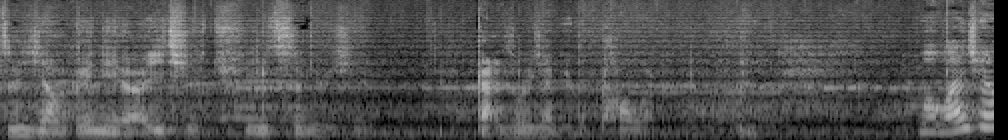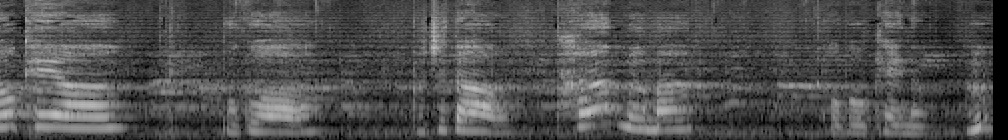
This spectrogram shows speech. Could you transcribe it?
真想跟你啊一起去一次旅行，感受一下你的 power。我完全 OK 啊，不过不知道他妈妈 O 不 OK 呢？嗯，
